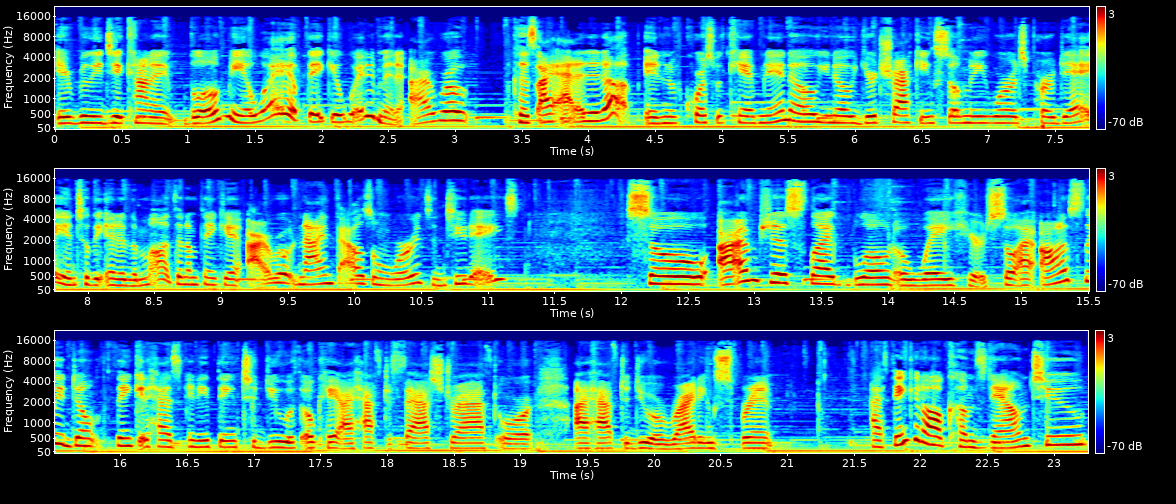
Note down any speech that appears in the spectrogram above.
it really did kind of blow me away. I'm thinking, wait a minute, I wrote because I added it up. And of course, with Camp Nano, you know, you're tracking so many words per day until the end of the month. And I'm thinking, I wrote 9,000 words in two days. So I'm just like blown away here. So I honestly don't think it has anything to do with, okay, I have to fast draft or I have to do a writing sprint. I think it all comes down to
